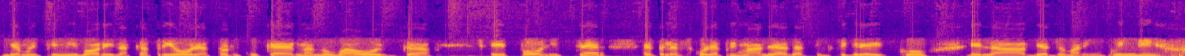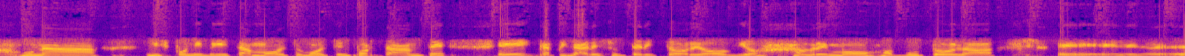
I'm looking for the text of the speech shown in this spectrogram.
abbiamo i primi vori da Capriole a Torcucherna, Nova Olga e Politzer e per la scuola primaria da Filzi Greco e la Biagio Marin. Quindi una disponibilità molto molto importante e capillare sul territorio. Ovvio avremmo la, eh,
